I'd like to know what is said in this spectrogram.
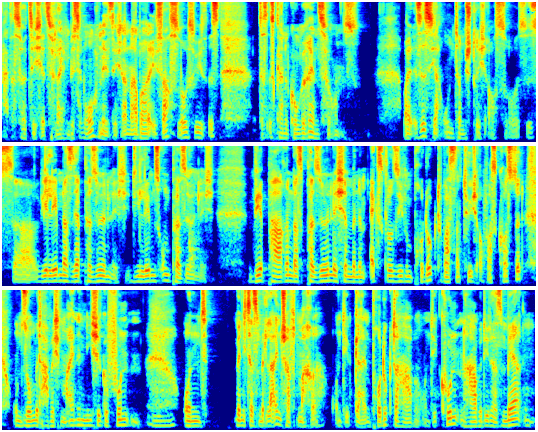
ja, das hört sich jetzt vielleicht ein bisschen hochnäsig an, aber ich sag's so, wie es ist, das ist keine Konkurrenz für uns. Weil es ist ja unterm Strich auch so. Es ist, äh, wir leben das sehr persönlich. Die leben es unpersönlich. Wir paaren das Persönliche mit einem exklusiven Produkt, was natürlich auch was kostet. Und somit habe ich meine Nische gefunden. Und wenn ich das mit Leidenschaft mache und die geilen Produkte habe und die Kunden habe, die das merken,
